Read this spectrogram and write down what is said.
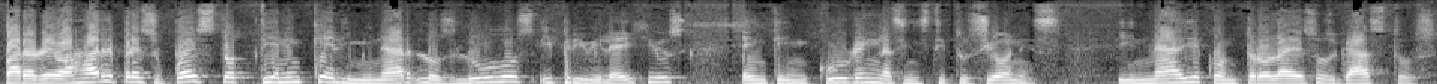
Para rebajar el presupuesto tienen que eliminar los lujos y privilegios en que incurren las instituciones y nadie controla esos gastos.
